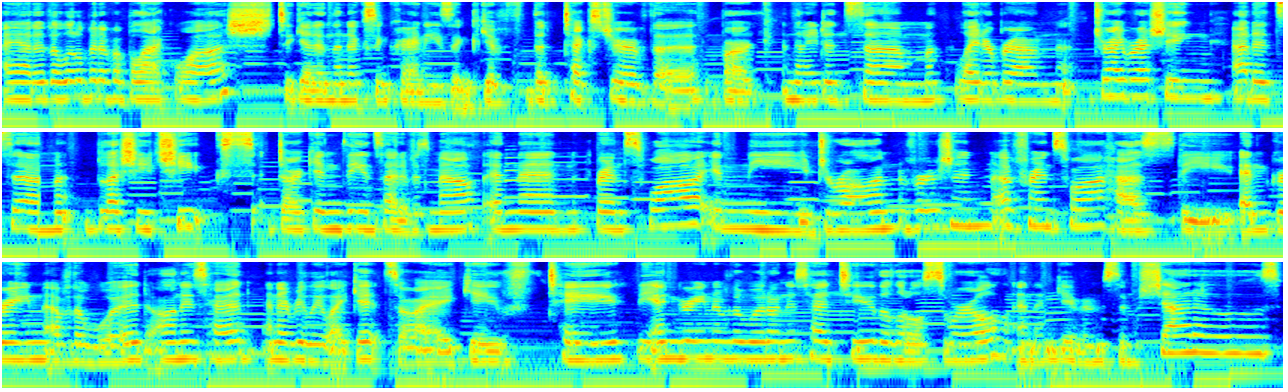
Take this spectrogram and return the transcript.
I added a little bit of a black wash to get in the nooks and crannies and give the texture of the bark. And then I did some lighter brown dry brushing, added some blushy cheeks, darkened the inside of his mouth. And then Francois, in the drawn version of Francois, has the end grain of the wood on his head. And I really like it. So I gave Tay the end grain of the wood on his head too, the little swirl, and then gave him some shadows.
